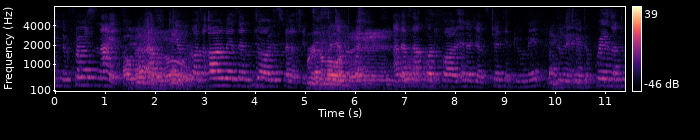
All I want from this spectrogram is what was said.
in the first night. Oh, I have to be here because I always enjoy this fellowship. Praise the Lord. everybody. And I thank God for energy and strength He has given me to be here to praise and to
